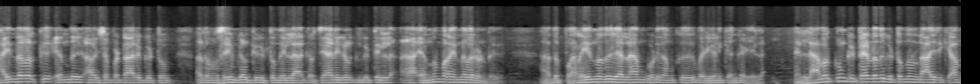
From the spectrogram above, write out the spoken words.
ഹൈന്ദവർക്ക് എന്ത് ആവശ്യപ്പെട്ടാലും കിട്ടും അത് മുസ്ലിംകൾക്ക് കിട്ടുന്നില്ല ക്രിസ്ത്യാനികൾക്ക് കിട്ടില്ല എന്നും പറയുന്നവരുണ്ട്. അത് പറയുന്നത് എല്ലാം കൂടി നമുക്ക് പരിഗണിക്കാൻ കഴിയില്ല. എല്ലാവർക്കും കിട്ടേണ്ടത് കിട്ടുന്നുണ്ടായിരിക്കാം.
